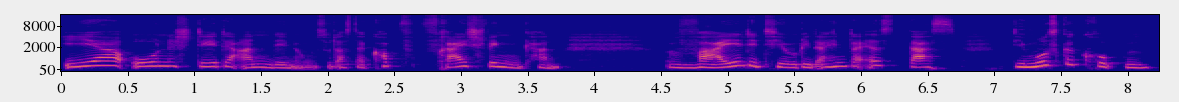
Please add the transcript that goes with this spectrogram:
eher ohne stete Anlehnung, sodass der Kopf frei schwingen kann. Weil die Theorie dahinter ist, dass die Muskelgruppen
